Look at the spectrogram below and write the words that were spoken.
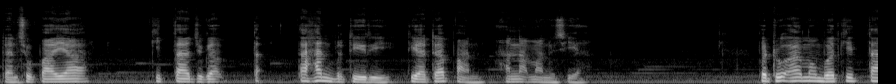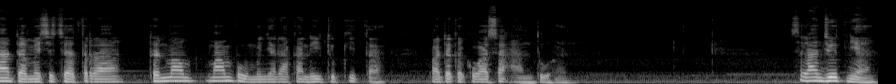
Dan supaya kita juga tahan berdiri di hadapan anak manusia. Berdoa membuat kita damai sejahtera dan mampu menyerahkan hidup kita pada kekuasaan Tuhan. Selanjutnya,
